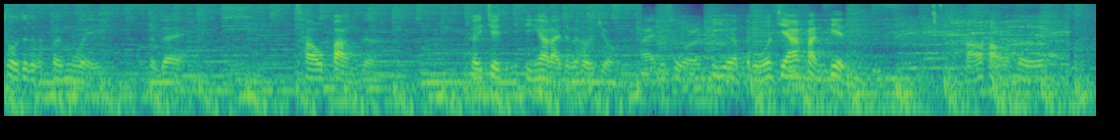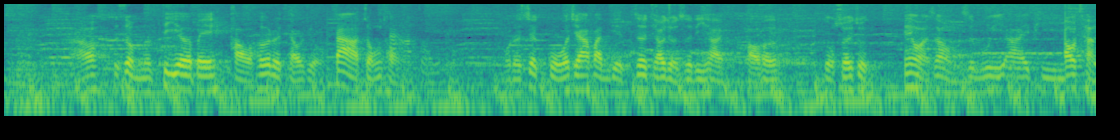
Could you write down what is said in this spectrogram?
受这个的氛围，对不对？超棒的，推荐一定要来这边喝酒。来，这是我的第二国家饭店。好好喝，好，这是我们的第二杯好喝的调酒，大总统，我的这国家饭店，这调酒师厉害，好喝，有水准。今天晚上我们是 VIP 包场，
